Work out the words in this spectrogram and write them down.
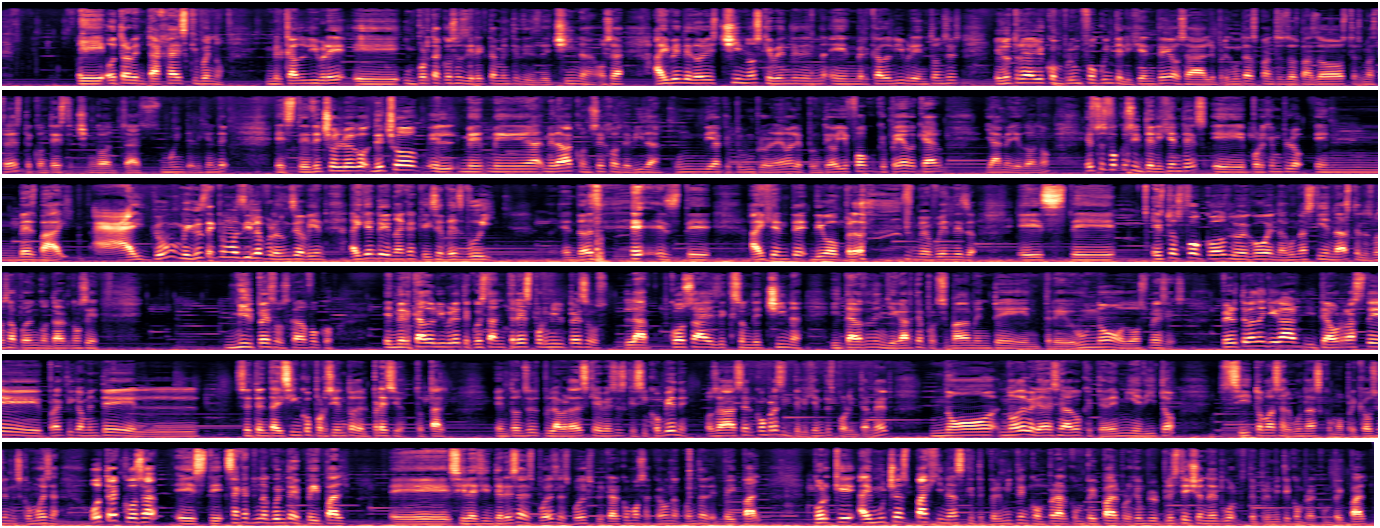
Eh, otra ventaja es que, bueno, Mercado Libre eh, importa cosas directamente desde China. O sea, hay vendedores chinos que venden en, Mercado Libre. Entonces, el otro día yo compré un foco inteligente. O sea, le preguntas cuánto es 2 más 2, 3 más 3, te contesta chingón. O sea, es muy inteligente. Este, de hecho, luego, de hecho, él me, daba consejos de vida. Un día que tuve un problema, le pregunté, oye, foco, ¿qué pedo? ¿Qué hago? Ya me ayudó, ¿no? Estos focos inteligentes, eh, por ejemplo, en Best Buy. Ay, ¿cómo? me gusta cómo sí lo pronuncio bien. Hay gente en acá que dice Best Buy. Entonces, este, hay gente, digo, perdón, me fui en eso. Este, estos focos luego en algunas tiendas te los vas a poder encontrar, no sé, mil pesos cada foco. En Mercado Libre te cuestan 3 por mil pesos. La cosa es de que son de China y tardan en llegarte aproximadamente entre uno o dos meses. Pero te van a llegar y te ahorraste prácticamente el 75% del precio total. Entonces, pues la verdad es que hay veces que sí conviene. O sea, hacer compras inteligentes por internet no, no debería de ser algo que te dé miedito si tomas algunas como precauciones como esa. Otra cosa, este, sácate una cuenta de PayPal. Eh, si les interesa después, les puedo explicar cómo sacar una cuenta de PayPal. Porque hay muchas páginas que te permiten comprar con PayPal. Por ejemplo, el PlayStation Network te permite comprar con PayPal.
